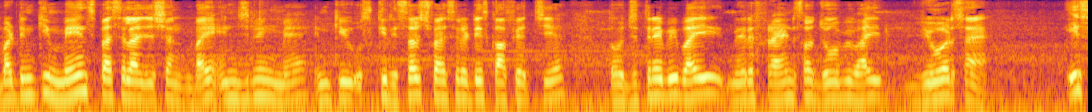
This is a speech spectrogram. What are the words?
बट इनकी मेन स्पेशलाइजेशन भाई इंजीनियरिंग में, इनकी उसकी रिसर्च फैसिलिटीज़ काफ़ी अच्छी है। तो जितने भी भाई मेरे फ्रेंड्स और जो भी भाई व्यूअर्स हैं इस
